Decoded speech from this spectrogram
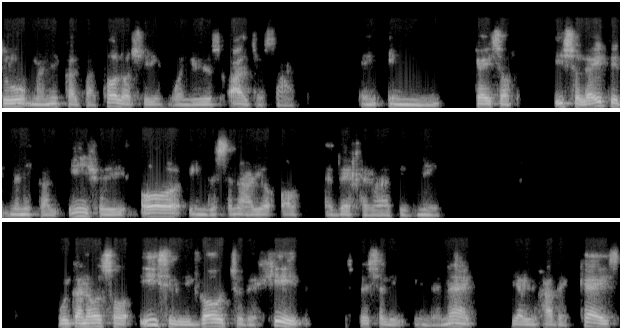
to meniscal pathology when you use ultrasound. In, in case of isolated meniscal injury or in the scenario of a degenerative knee. We can also easily go to the hip, especially in the neck. Here you have a case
